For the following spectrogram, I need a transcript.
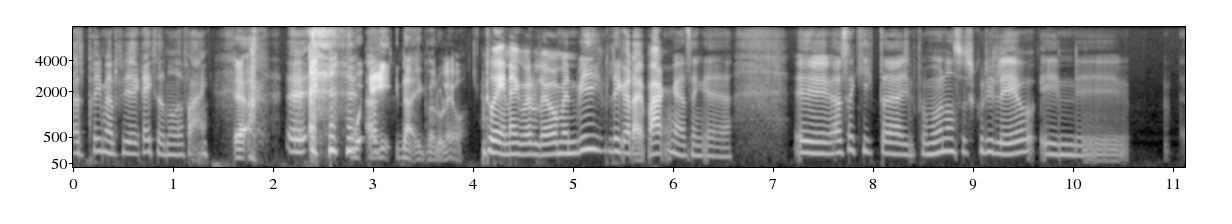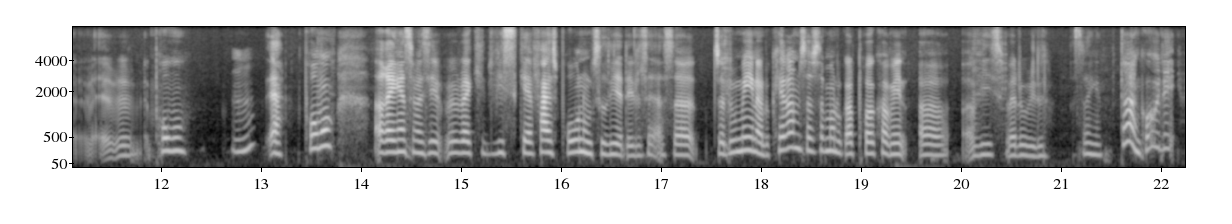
altså primært fordi jeg ikke rigtig havde noget erfaring. ja. Øh, Du aner ikke, hvad du laver. du aner ikke, hvad du laver, men vi ligger der i banken, og jeg tænkte, ja, ja. Øh, og så gik der et par måneder, så skulle de lave en øh, øh, promo. Mm. Ja, promo. Og ringer til mig og siger, "Ved du hvad, Kit, vi skal faktisk bruge nogle tidligere deltagere, så, så du mener, du kender dem, så, så må du godt prøve at komme ind og, og vise, hvad du vil. Så tænkte jeg, det var en god idé.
